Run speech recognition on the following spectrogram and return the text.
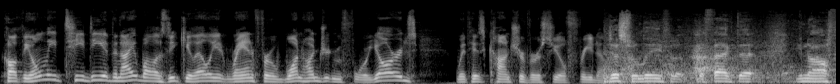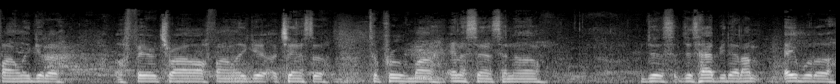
caught the only TD of the night while Ezekiel Elliott ran for 104 yards with his controversial freedom. Just relieved for the, the fact that, you know, I'll finally get a, a fair trial. I'll finally get a chance to, to prove my innocence. And uh, just, just happy that I'm able to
